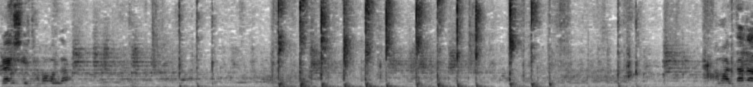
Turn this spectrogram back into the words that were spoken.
প্রায় শেষ ধাপা ভাঙ্গা। আমার দাদা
